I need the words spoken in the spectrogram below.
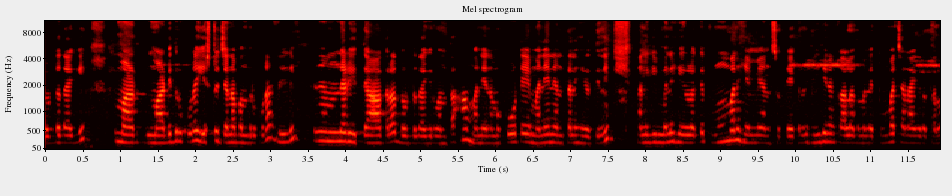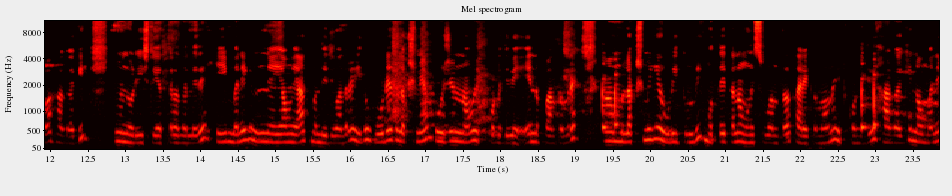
ದೊಡ್ಡದಾಗಿ ಮಾಡ್, ಮಾಡಿದ್ರು ಕೂಡ ಎಷ್ಟು ಜನ ಬಂದ್ರು ಕೂಡ ಇಲ್ಲಿ ನಡೆಯುತ್ತೆ. ಆ ತರ ದೊಡ್ಡದಾಗಿರುವಂತಹ ಮನೆ. ನಮ್ಮ ಕೋಟೆಯ ಮನೆನೇ ಅಂತಾನೆ ಹೇಳ್ತೀನಿ. ನನಗೆ ಈ ಮನೆ ಹೇಳೋಕೆ ತುಂಬಾನೇ ಹೆಮ್ಮೆ ಅನ್ಸುತ್ತೆ. ಯಾಕಂದ್ರೆ ಹಿಂದಿನ ಕಾಲದ ಮನೆ ತುಂಬಾ ಚೆನ್ನಾಗಿರುತ್ತಲ್ವ? ಹಾಗಾಗಿ ನೋಡಿ ಇಷ್ಟು ಎತ್ತರದಲ್ಲಿದೆ. ಈ ಮನೆಗೆ ನಾವು ಯಾಕೆ ಬಂದಿದೀವಿ ಅಂದ್ರೆ ಇದು ಹೂಡೇದ ಲಕ್ಷ್ಮಿಯ ಪೂಜೆನ ನಾವು ಇಟ್ಕೊಂಡಿದೀವಿ. ಏನಪ್ಪಾ ಅಂತಂದ್ರೆ ಲಕ್ಷ್ಮಿಗೆ ಉಡಿ ತುಂಬಿ ಮುತ್ತೈತನ ಉಣಿಸುವಂತ ಕಾರ್ಯಕ್ರಮವನ್ನು ಇಟ್ಕೊಂಡಿದ್ವಿ. ಹಾಗಾಗಿ ನಾವು ಮನೆ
